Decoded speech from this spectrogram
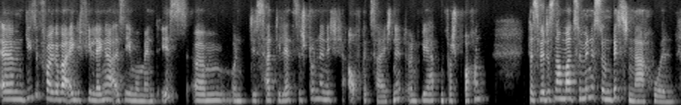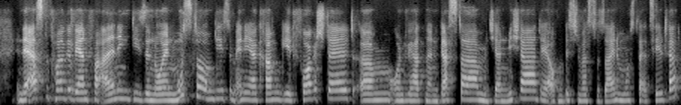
ähm, diese Folge war eigentlich viel länger, als sie im Moment ist. Ähm, und das hat die letzte Stunde nicht aufgezeichnet. Und wir hatten versprochen, dass wir das nochmal zumindest so ein bisschen nachholen. In der ersten Folge werden vor allen Dingen diese neuen Muster, um die es im Enneagramm geht, vorgestellt. Ähm, und wir hatten einen Gast da mit Jan Micha, der auch ein bisschen was zu seinem Muster erzählt hat.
